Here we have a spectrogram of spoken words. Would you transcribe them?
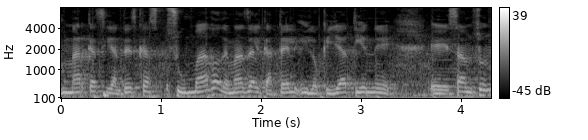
marcas gigantescas, sumado además de Alcatel y lo que ya tiene eh, Samsung.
